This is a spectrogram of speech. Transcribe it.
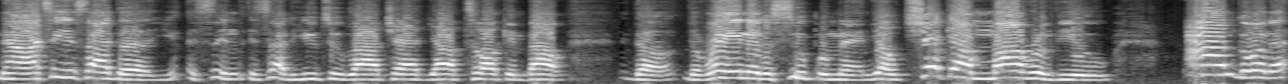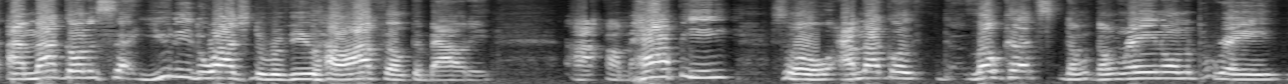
Now I see inside the inside the YouTube live chat, y'all talking about the the reign of the Superman. Yo, check out my review I'm gonna. I'm not gonna say. You need to watch the review. How I felt about it. I, am happy. So I'm not going low cuts. Don't don't rain on the parade.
